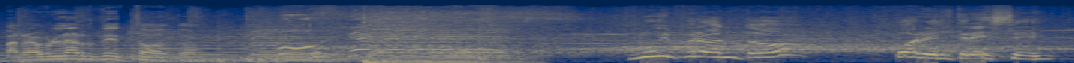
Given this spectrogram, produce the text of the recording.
para hablar de todo. Muy pronto, por el 13.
